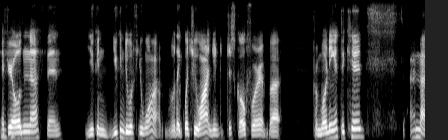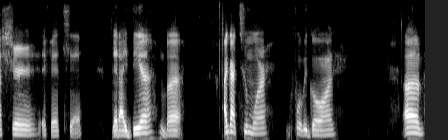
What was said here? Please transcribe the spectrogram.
if mm-hmm. you're old enough, then you can you can do what you want, like what you want, you just go for it. But promoting it to kids, I'm not sure if it's a good idea. But I got two more before we go on. Um,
